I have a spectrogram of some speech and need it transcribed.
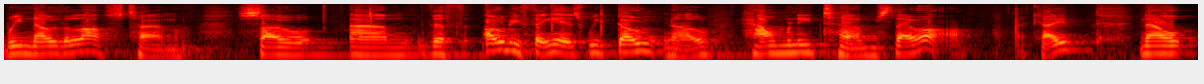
we know the last term. So um, the th only thing is we don't know how many terms there are. Okay. Now,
